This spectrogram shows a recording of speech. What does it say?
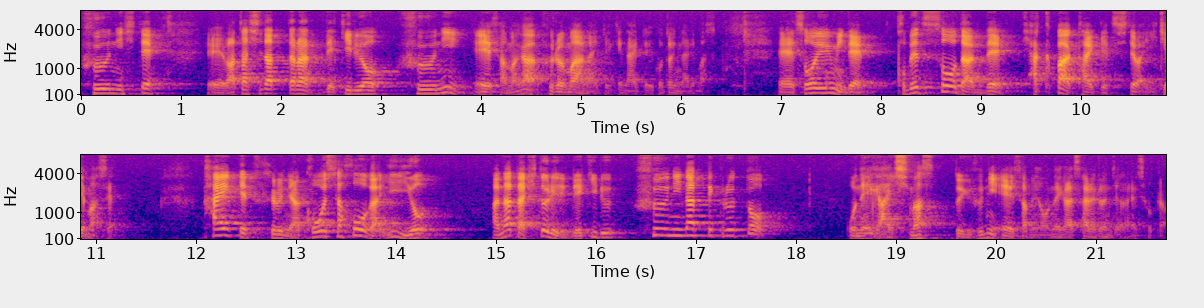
風にして私だったらできるよ風に A 様が振る舞わないといけないということになります、えそういう意味で個別相談で100%解決してはいけません。解決するにはこうした方がいいよ。あなた一人でできる風になってくるとお願いします。というふうに A 様にお願いされるんじゃないでしょうか。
